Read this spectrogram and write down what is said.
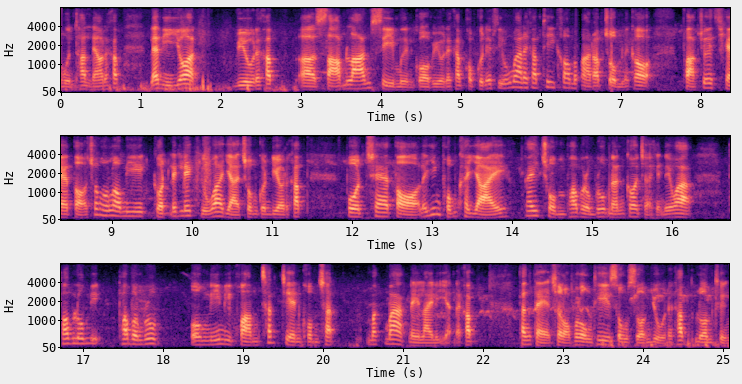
20,000 ท่านแล้วนะครับและมียอดวิวนะครับสามล้านสี่หมื่นกว่าวิวนะครับขอบคุณ FC มากๆนะครับที่เข้ามารับชม แล้วก็ฝากช่วยแชร์ต่อช่องของเรามีกฎเล็กๆ อยู่ว่าอย่าชมคนเดียวนะครับโปรดแชร์ต่อและยิ่งผมขยายให้ชมพระบรมรูปนั้นก็จะเห็นได้ว่าพระบรมพระบรมรูปองค์นี้มีความชัดเจนคมชัด มาก ๆ ในรายละเอียดนะครับ ตั้งแต่ฉลองพระองค์ที่ทรงสวมอยู่นะครับ รวมถึง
